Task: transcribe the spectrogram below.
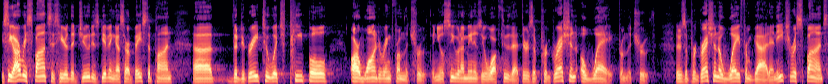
You see, our responses here that Jude is giving us are based upon uh, the degree to which people are wandering from the truth. And you'll see what I mean as we walk through that. There's a progression away from the truth, there's a progression away from God. And each response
